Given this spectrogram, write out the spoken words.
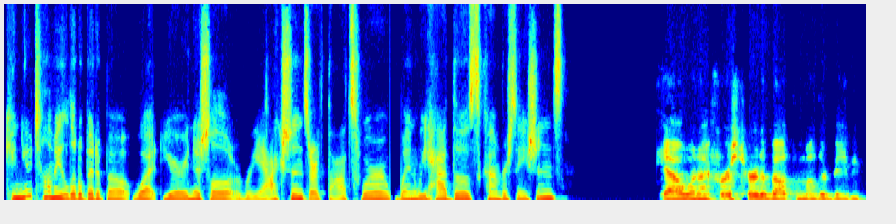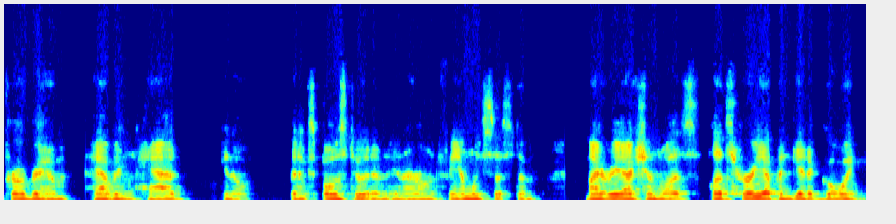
Can you tell me a little bit about what your initial reactions or thoughts were when we had those conversations? Yeah, when I first heard about the mother baby program, having had, you know, been exposed to it in, in our own family system, my reaction was, let's hurry up and get it going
